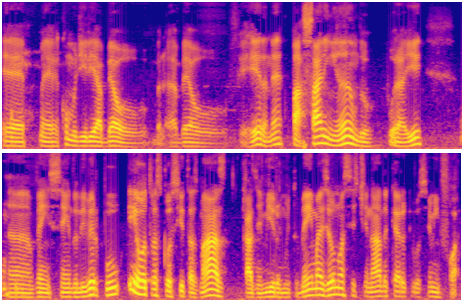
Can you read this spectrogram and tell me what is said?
é, é, como diria Abel, Abel Ferreira, né? Passarinhando por aí, uh, vencendo o Liverpool e outras cocitas más. Casemiro muito bem, mas eu não assisti nada, quero que você me informe.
